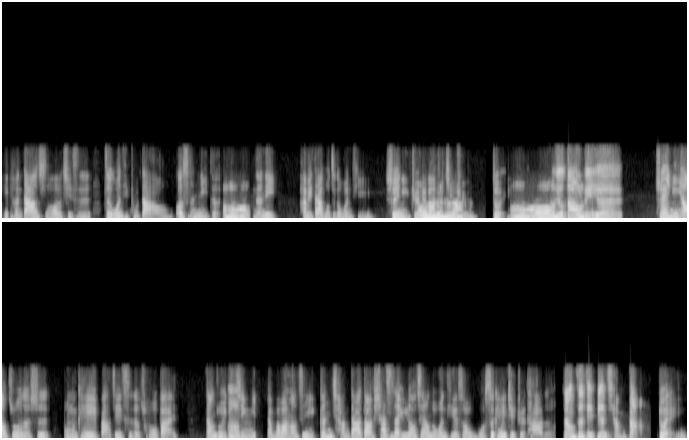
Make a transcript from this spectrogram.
题很大的时候，其实这个问题不大哦，而是你的能力还没大过这个问题，所以你觉得没办法去解决。对，哦，有道理耶。所以你要做的是，我们可以把这次的挫败当做一个经验，嗯、想办法让自己更强大，到下次再遇到这样的问题的时候，我是可以解决它的，让自己变强大。对，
